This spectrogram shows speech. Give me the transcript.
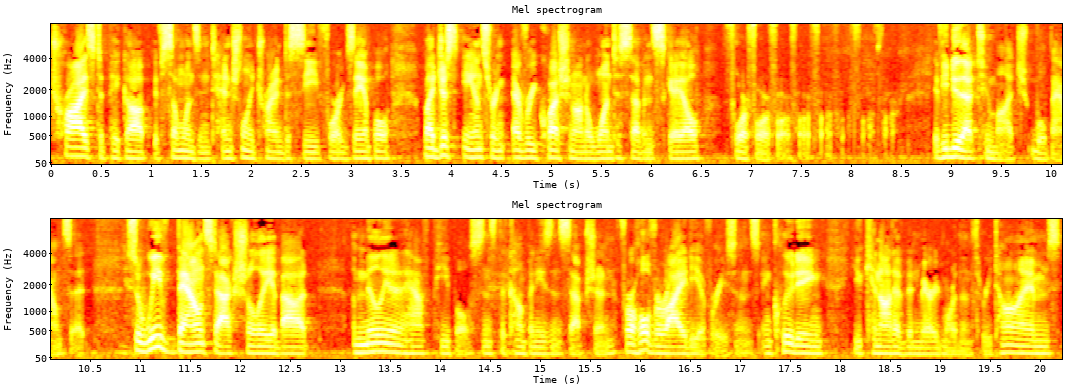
tries to pick up if someone's intentionally trying to deceive, for example, by just answering every question on a 1 to 7 scale, 4, 4, 4, 4, 4, 4, 4. If you do that too much, we'll bounce it. So we've bounced actually about a million and a half people since the company's inception for a whole variety of reasons, including you cannot have been married more than three times,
